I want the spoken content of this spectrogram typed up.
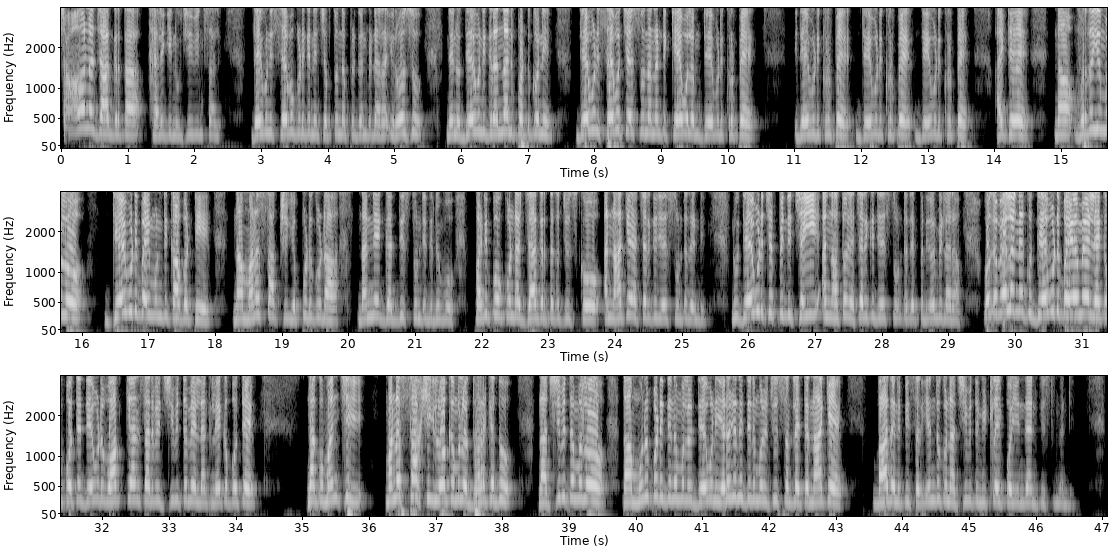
చాలా జాగ్రత్త కలిగి నువ్వు జీవించాలి. దేవుని సేవకుడిగా నేను చెప్తున్న ప్రిధన్ బిడ్డారా ఈరోజు నేను దేవుని గ్రంథాన్ని పట్టుకొని దేవుని సేవ చేస్తున్నానంటే కేవలం దేవుడి కృపే. దేవుడి కృపే దేవుడి కృపే దేవుడి కృపే. అయితే నా హృదయంలో దేవుడి భయం ఉంది కాబట్టి నా మనస్సాక్షి ఎప్పుడు కూడా నన్నే గద్దిస్తుంటుంది. నువ్వు పడిపోకుండా జాగ్రత్తగా చూసుకో అని నాకే హెచ్చరిక చేస్తుంటుందండి. నువ్వు దేవుడు చెప్పింది చెయ్యి అని నాతో హెచ్చరిక చేస్తూ ఉంటుంది బిడ్డారా ఒకవేళ నాకు దేవుడి భయమే లేకపోతే దేవుడి వాక్యానుసారమే జీవితమే నాకు లేకపోతే నాకు మంచి మనస్సాక్షి లోకములో దొరకదు. నా జీవితంలో నా మునుపటి దినములు దేవుని ఎరగని దినములు చూసినట్లయితే నాకే బాధ అనిపిస్తుంది. ఎందుకు నా జీవితం ఇట్లయిపోయింది అనిపిస్తుందండి.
